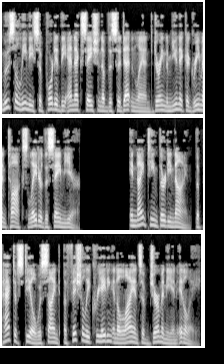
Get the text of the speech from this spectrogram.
Mussolini supported the annexation of the Sudetenland during the Munich Agreement talks later the same year. In 1939, the Pact of Steel was signed, officially creating an alliance of Germany and Italy.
